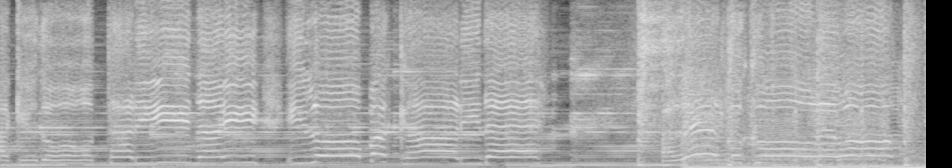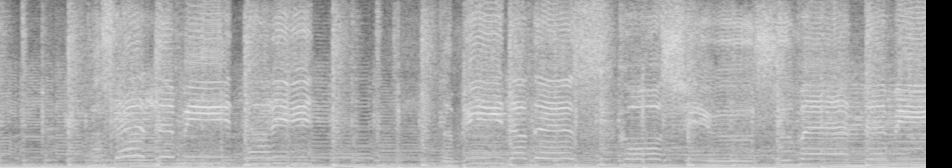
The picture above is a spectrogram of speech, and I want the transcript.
だけど足りない色ばかりで。あれとこれを混ぜてみたり。涙で少し薄めてみたり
